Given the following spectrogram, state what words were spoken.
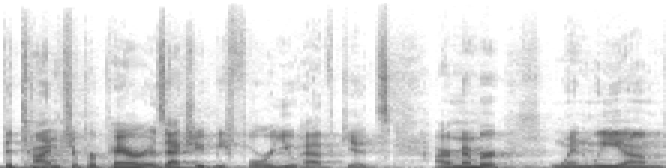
The time to prepare is actually before you have kids. I remember when we um,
